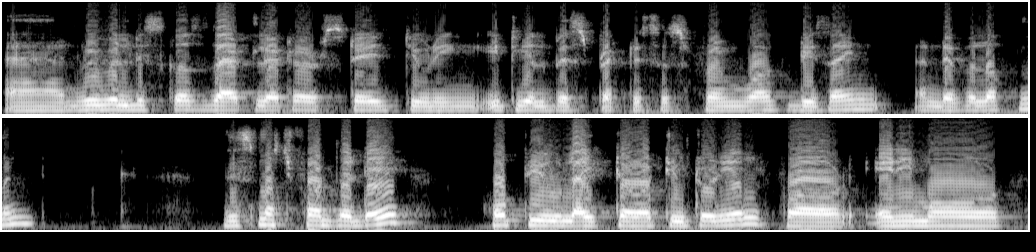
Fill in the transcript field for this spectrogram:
and we will discuss that later stage during ETL best practices framework design and development. This much for the day hope you liked our tutorial. For any more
